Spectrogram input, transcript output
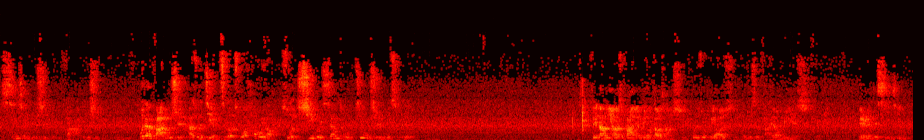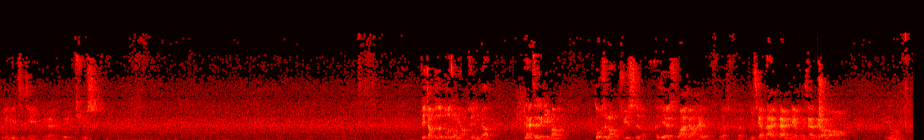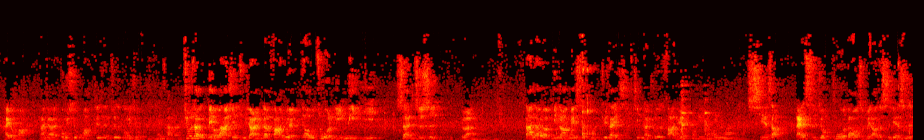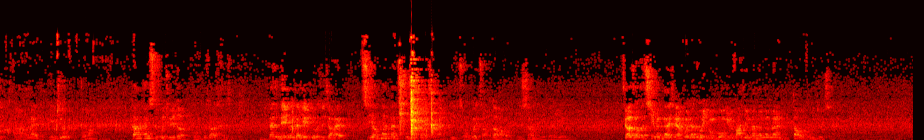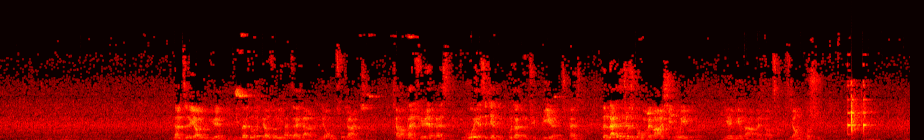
心性如是，法如是。不但法如是，他所检则、所好要、所气味相投，就是如此。所以，当你要是发现没有道场时，或者说不要时，那就是法要灭时，连人的心性念念之间依然委屈时。你讲这个多重要，所以你们要在这个地方。都是老居士了，而且苏华江还有佛，呃，以前他还带人念佛，现在没有了哦。有。还有吗？大家共修嘛，就是就是共修。没啥了。就算没有办法现出家人，但发愿要做邻里善执事，对吧？大家要平常没事聚在一起，经常就是发愿，写上来此就莫道什么样的世间事，然后来研究佛法。刚开始会觉得我们不知道谈什么。但是每个人在研究时，将来只要慢慢气氛带起来，你总会找到你相同的缘。只要找到气氛带起来，回家都很用功，你会发现慢慢慢慢道风就起来了。那这个要有愿力，你不要说不要说一般在家人，你像我们出家人想想要办学院干什么？我也是这样子不断的去逼人去干什么，可来的就是跟我没办法心头一合，你也没有办法办道场，这叫模式。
